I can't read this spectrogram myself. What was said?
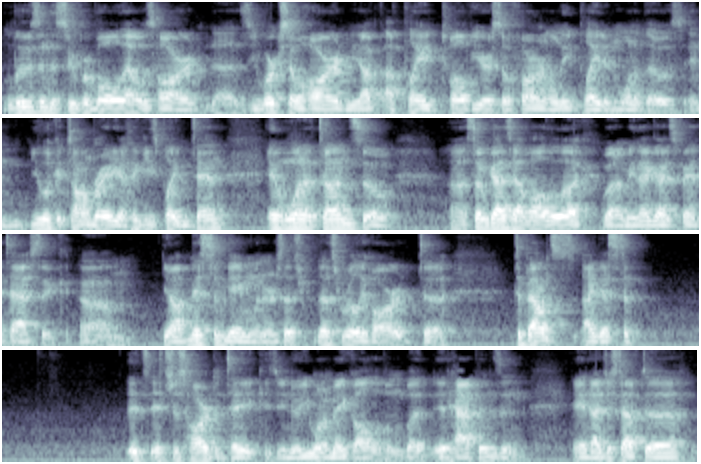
losing the Super Bowl. That was hard. Uh, you work so hard. You know, I've, I've, played 12 years so far and only played in one of those. And you look at Tom Brady. I think he's played in 10 and won a ton. So uh, some guys have all the luck, but I mean that guy's fantastic. Um, you know, I've missed some game winners. That's that's really hard to to bounce. I guess to it's it's just hard to take because you know you want to make all of them, but it happens, and and I just have to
